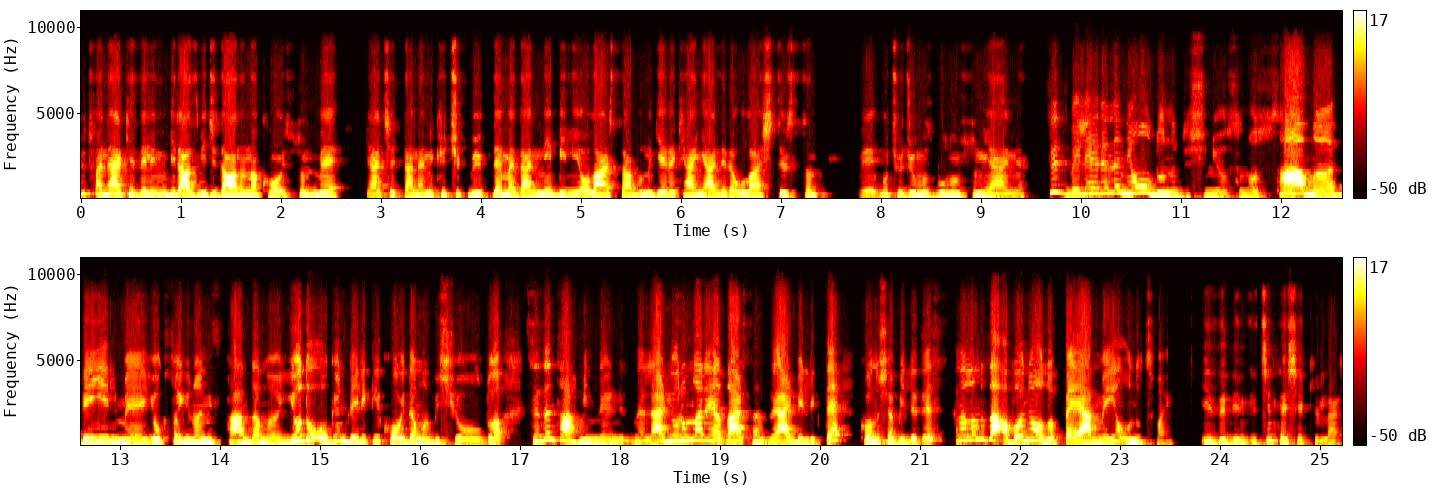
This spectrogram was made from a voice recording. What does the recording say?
Lütfen herkes elini biraz vicdanına koysun ve gerçekten hani küçük büyük demeden ne biliyorlarsa bunu gereken yerlere ulaştırsın ve bu çocuğumuz bulunsun yani. Siz Eren'e ne olduğunu düşünüyorsunuz? Sağ mı, değil mi, yoksa Yunanistan'da mı, ya da o gün Delikli Koy'da mı bir şey oldu? Sizin tahminleriniz neler? Yorumlara yazarsanız eğer birlikte konuşabiliriz. Kanalımıza abone olup beğenmeyi unutmayın. İzlediğiniz için teşekkürler.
